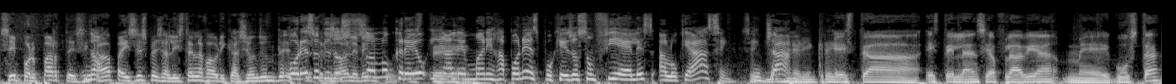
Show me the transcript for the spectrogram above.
Sí, por partes. No. Cada país es especialista en la fabricación de un de- por eso que yo elemento. solo creo en Este- alemán y japonés, porque ellos son fieles a lo que hacen. Sí, ya. ingeniería increíble. Esta, este Lancia Flavia me gusta,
